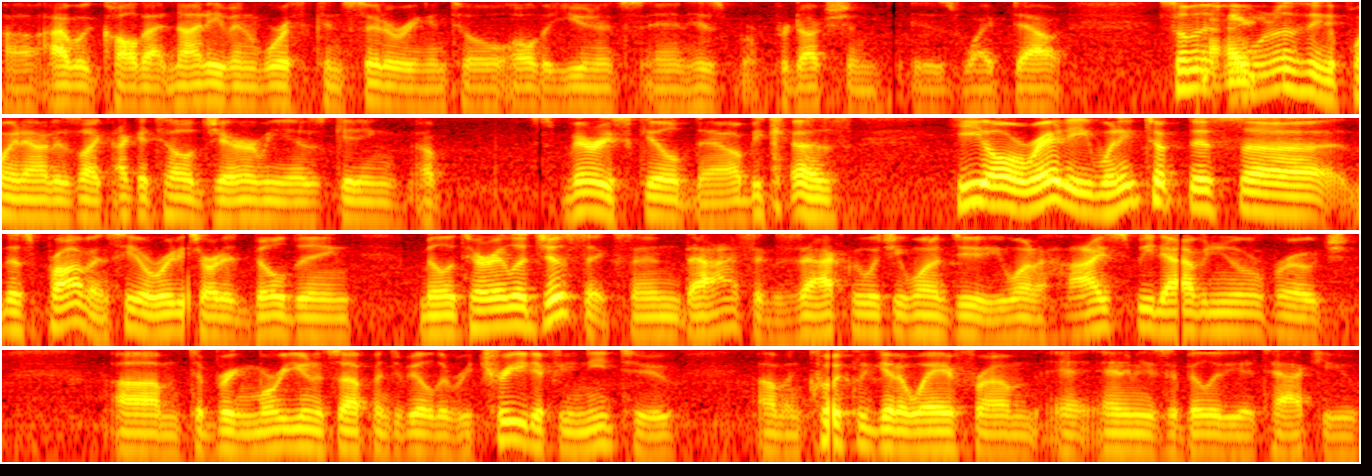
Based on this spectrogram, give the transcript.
uh, I would call that not even worth considering until all the units and his production is wiped out. Something one other thing to point out is like I could tell Jeremy is getting a, very skilled now because he already when he took this uh, this province he already started building military logistics and that's exactly what you want to do. You want a high speed avenue of approach um, to bring more units up and to be able to retreat if you need to um, and quickly get away from an enemy's ability to attack you.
